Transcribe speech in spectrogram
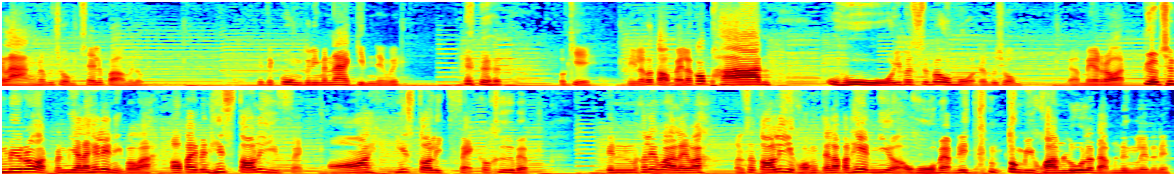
กลางนะผู้ชม ใช่หรือเปล่าไม่รู้แต่กุ้งตัวนี้มันน่ากินจังเว้ย โอเค นี่แล้วก็ต่อไปแล้วก็ผ่าน โอ้โห impossible mode นะผู้ชมเกือบไม่รอด เกือบฉันไม่รอด มันมีอะไรให้เล่นอีกปะวะ ต่อไปเป็น history fact อ๋อ historic fact ก็คือแบบ เป็นเขาเรียกว่าอะไรวะ เหมือนสตอรี่ของแต่ละประเทศงี้เหรอ โอ้โห แบบนี้ต้องมีความรู้ระดับหนึ่งเลยนะเนี่ย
